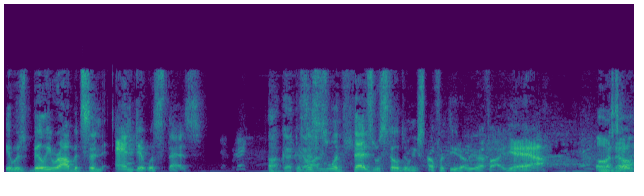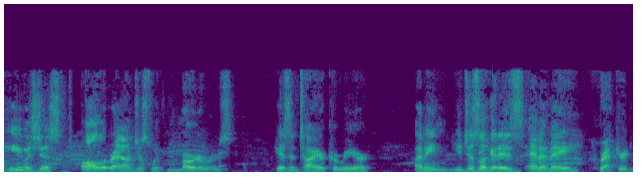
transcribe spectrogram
it was Billy Robinson, and it was Thesz. oh good Because this is when Thesz was still doing stuff with UWFI. Yeah. oh no. So he was just all around just with murderers his entire career. I mean, you just look at his MMA record.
